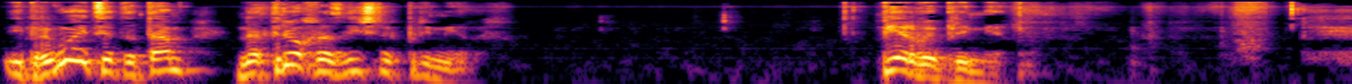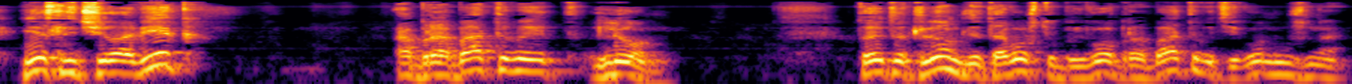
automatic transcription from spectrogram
И приводится это там на трех различных примерах. Первый пример. Если человек обрабатывает лен, то этот лен для того, чтобы его обрабатывать, его нужно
